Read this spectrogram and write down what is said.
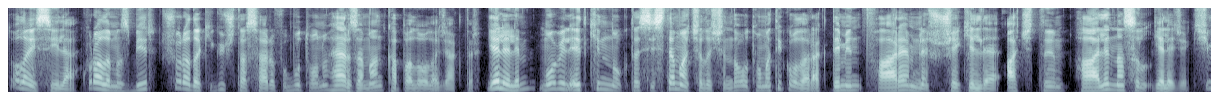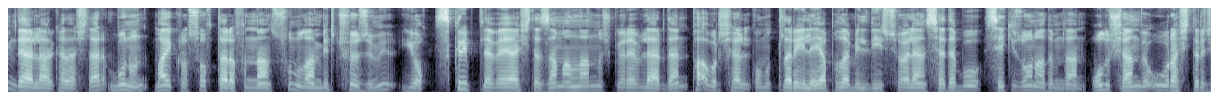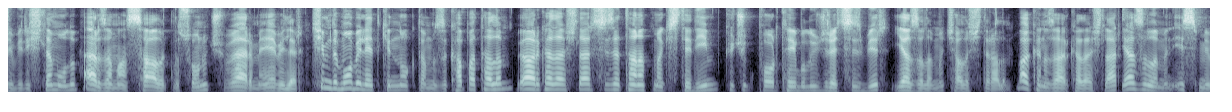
Dolayısıyla kuralımız bir, şuradaki güç tasarrufu butonu her zaman kapalı olacaktır. Gelelim mobil etkin nokta sistem açılışında otomatik olarak demin faremle şu şekilde açtığım hale nasıl gelecek? Şimdi değerli arkadaşlar bunun Microsoft tarafından sunulan bir çözümü yok. Scriptle veya işte zamanlanmış görevlerden PowerShell komutları ile yapılabildiği söylense de bu 8-10 adımdan oluşan ve uğraştırıcı bir işlem olup her zaman sağlıklı sonuç vermeyebilir. Şimdi mobil etkin noktamızı kapatalım ve arkadaşlar size tanıtmak istediğim küçük portable ücretsiz bir yazılımı çalıştıralım. Bakınız arkadaşlar yazılımın ismi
